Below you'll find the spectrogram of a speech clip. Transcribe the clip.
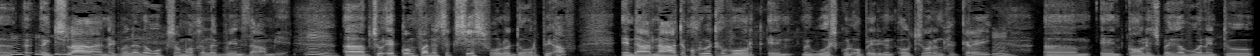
uh, uh, uitslaa en ek wil hulle ook sommer gelukwens daarmee. Mm. Uh so ek kom van 'n suksesvolle dorpie af en daarna het ek groot geword en my hoërskoolopleiding in Oudtshoorn gekry. Mm. Um en college bygewoon en toe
